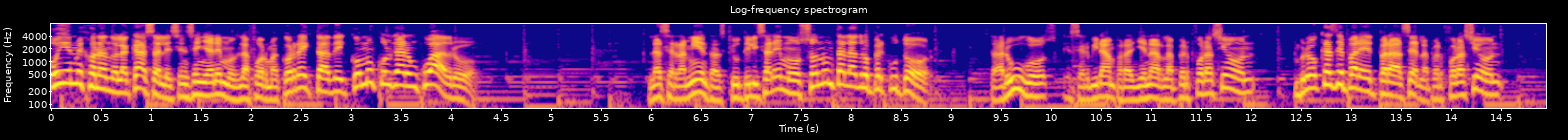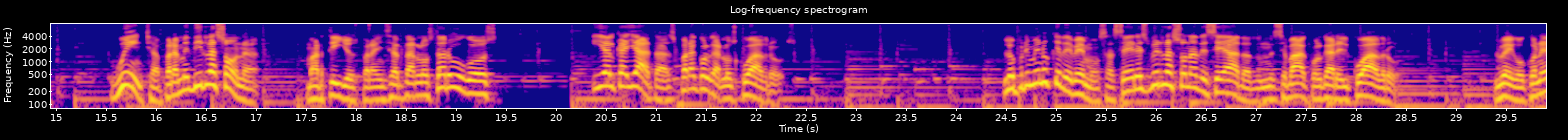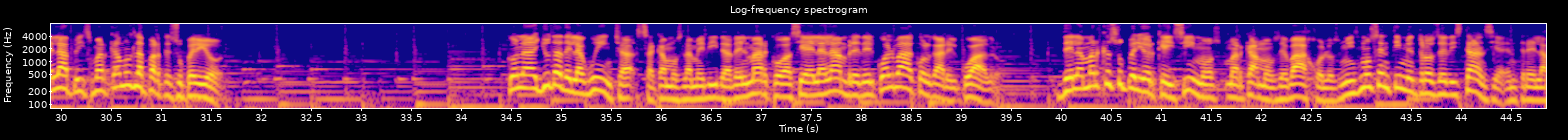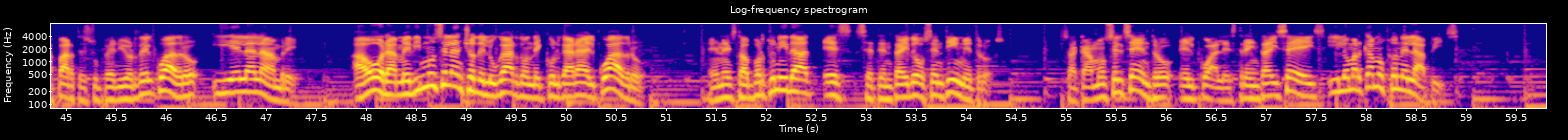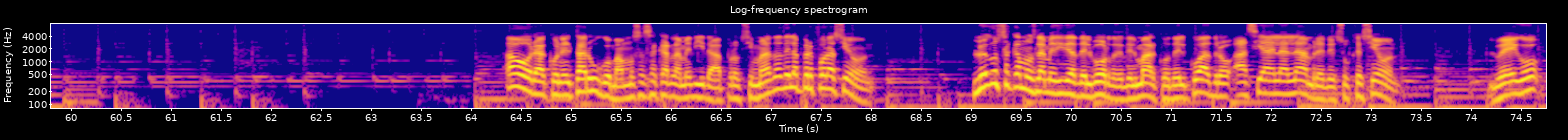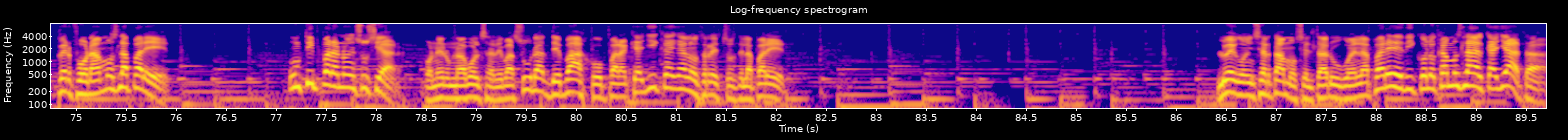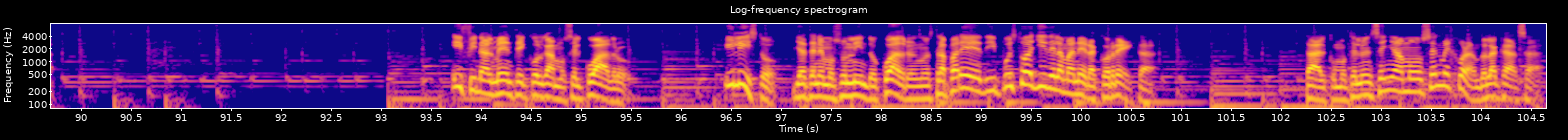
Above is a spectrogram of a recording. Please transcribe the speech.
Mejorando la Casa les enseñaremos la forma correcta de cómo colgar un cuadro. Las herramientas que utilizaremos son un taladro percutor, tarugos que servirán para llenar la perforación, brocas de pared para hacer la perforación, wincha para medir la zona, martillos para insertar los tarugos y alcayatas para colgar los cuadros. Lo primero que debemos hacer es ver la zona deseada donde se va a colgar el cuadro. Luego con el lápiz marcamos la parte superior. Con la ayuda de la wincha sacamos la medida del marco hacia el alambre del cual va a colgar el cuadro. De la marca superior que hicimos, marcamos debajo los mismos centímetros de distancia entre la parte superior del cuadro y el alambre. Ahora medimos el ancho del lugar donde colgará el cuadro. En esta oportunidad es 72 centímetros. Sacamos el centro, el cual es 36, y lo marcamos con el lápiz. Ahora con el tarugo vamos a sacar la medida aproximada de la perforación. Luego sacamos la medida del borde del marco del cuadro hacia el alambre de sujeción. Luego perforamos la pared. Un tip para no ensuciar, poner una bolsa de basura debajo para que allí caigan los restos de la pared. Luego insertamos el tarugo en la pared y colocamos la alcayata. Y finalmente colgamos el cuadro. Y listo, ya tenemos un lindo cuadro en nuestra pared y puesto allí de la manera correcta. Tal como te lo enseñamos en Mejorando la Casa.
